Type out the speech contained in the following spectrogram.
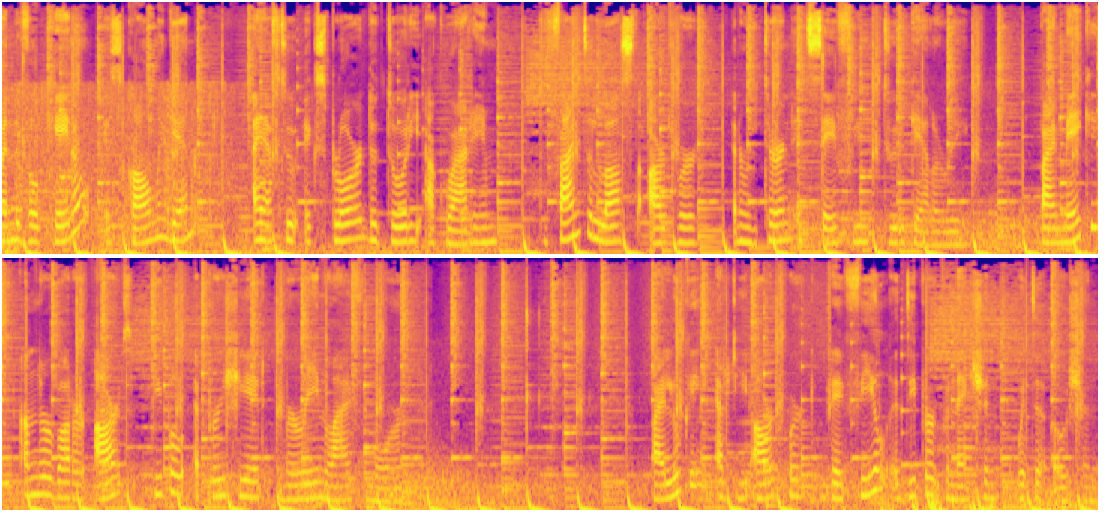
When the volcano is calm again, I have to explore the TODI Aquarium to find the lost artwork and return it safely to the gallery. By making underwater art, people appreciate marine life more. By looking at the artwork, they feel a deeper connection with the ocean.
